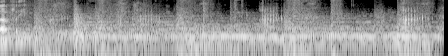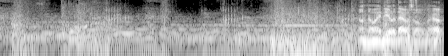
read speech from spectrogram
Lovely. Oh, no idea what that was all about.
